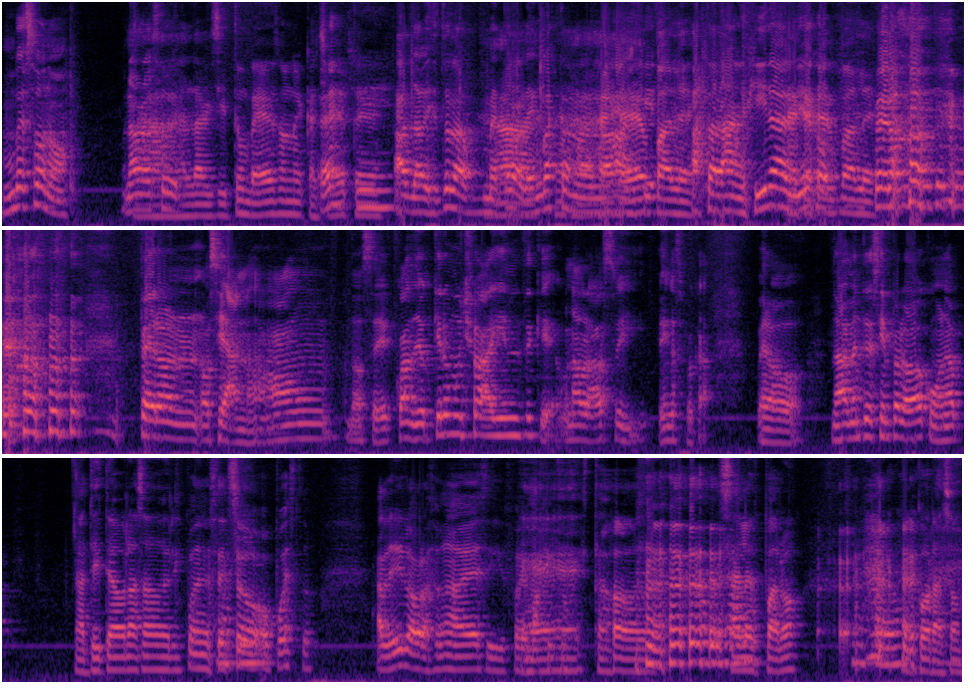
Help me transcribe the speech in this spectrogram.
Un beso no. Un abrazo de... Al Davidito un beso en el cachete. Sí. Al Davidito la meto Ah, la lengua hasta, la- ah, la épale. hasta las anginas del viejo. Pero, pero, pero, o sea, no, no sé. Cuando yo quiero mucho a alguien, es de que un abrazo y vengas por acá. Pero, normalmente siempre lo hago con una, ¿A ti te ha abrazado, con el sexo sí. opuesto. A Lili lo abracé una vez y fue mágico. Es todo. Se les paró. El corazón.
